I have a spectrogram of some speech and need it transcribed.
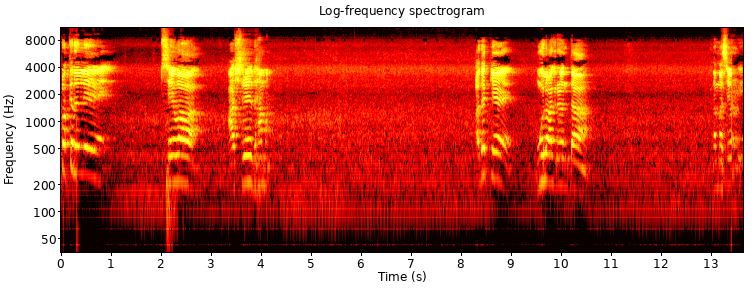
ಪಕ್ಕದಲ್ಲಿ ಸೇವಾ ಆಶ್ರಯಧಾಮ ಅದಕ್ಕೆ ಮೂಲವಾಗಿರುವಂತ ನಮ್ಮ ಸೇವೆ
